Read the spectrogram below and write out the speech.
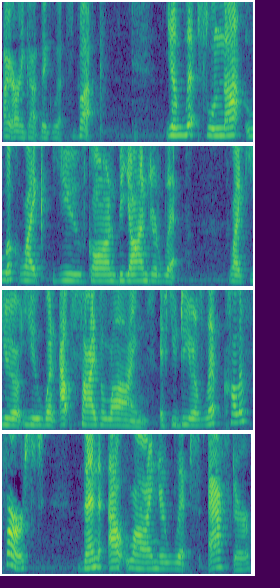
I already got big lips, but your lips will not look like you've gone beyond your lip like you you went outside the lines. If you do your lip color first then outline your lips after.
